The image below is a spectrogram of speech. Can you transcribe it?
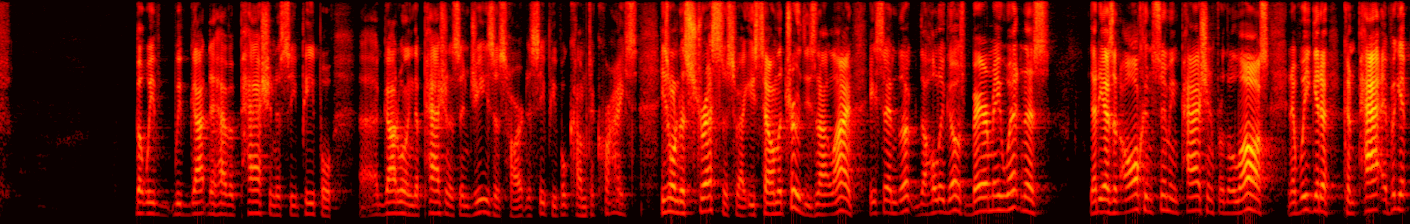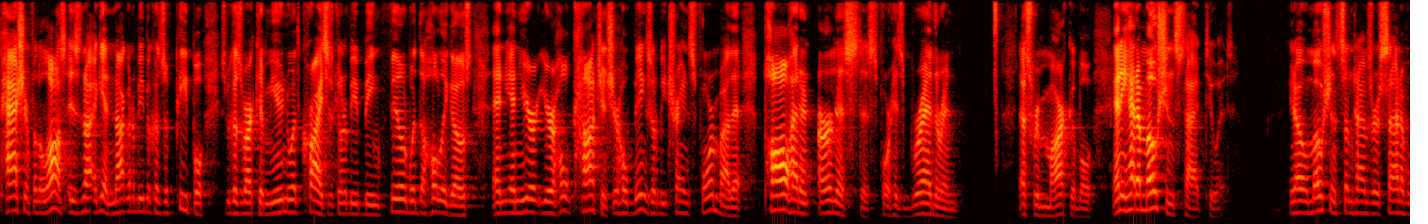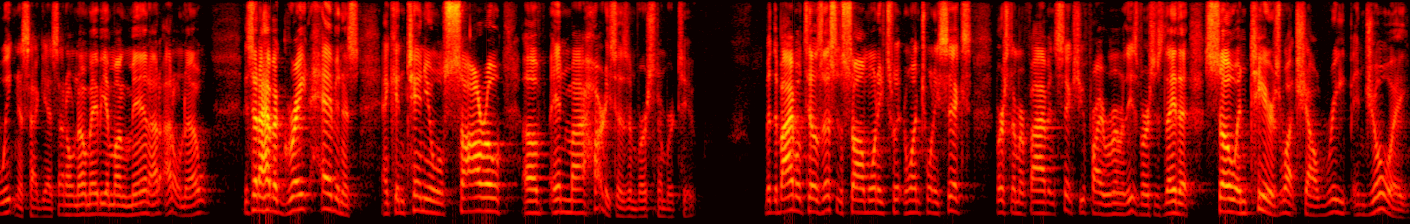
But we've, we've got to have a passion to see people, uh, God willing, the passion that's in Jesus' heart to see people come to Christ. He's wanting to stress this fact. He's telling the truth. He's not lying. He's saying, Look, the Holy Ghost, bear me witness that he has an all-consuming passion for the lost and if we get a compa- if we get passion for the lost it's not again not going to be because of people it's because of our communion with christ it's going to be being filled with the holy ghost and, and your, your whole conscience your whole being is going to be transformed by that paul had an earnestness for his brethren that's remarkable. And he had emotions tied to it. You know, emotions sometimes are a sign of weakness, I guess. I don't know, maybe among men, I, I don't know. He said, I have a great heaviness and continual sorrow of in my heart, he says in verse number two. But the Bible tells us in Psalm 126, verse number 5 and 6, you probably remember these verses. They that sow in tears, what? Shall reap in joy.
